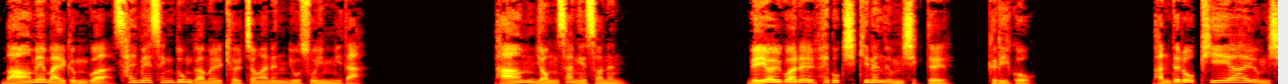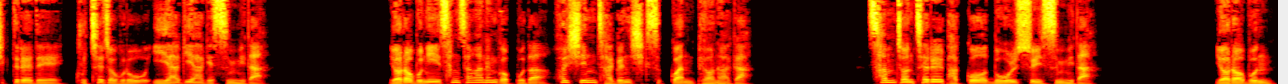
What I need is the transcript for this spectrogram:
마음의 맑음과 삶의 생동감을 결정하는 요소입니다. 다음 영상에서는 뇌혈관을 회복시키는 음식들, 그리고 반대로 피해야 할 음식들에 대해 구체적으로 이야기하겠습니다. 여러분이 상상하는 것보다 훨씬 작은 식습관 변화가 삶 전체를 바꿔 놓을 수 있습니다. 여러분,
